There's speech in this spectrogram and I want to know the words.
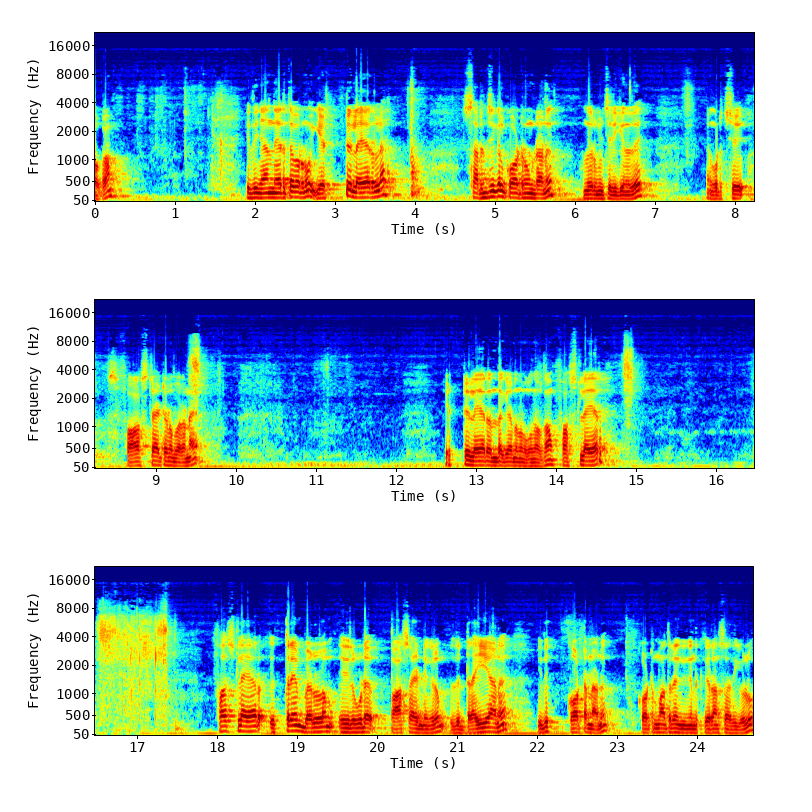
നോക്കാം. ഇത് ഞാൻ നേരത്തെ പറഞ്ഞു എട്ട് ലെയറിലെ സർജിക്കൽ കോട്ടൺ കൊണ്ടാണ് നിർമ്മിച്ചിരിക്കുന്നത്. കുറച്ച് ഫാസ്റ്റായിട്ടാണ് പറയണേ. എട്ട് ലെയർ എന്തൊക്കെയാണെന്ന് നമുക്ക് നോക്കാം. ഫസ്റ്റ് ലെയർ ഫസ്റ്റ് ലെയർ ഇത്രയും വെള്ളം ഇതിലൂടെ പാസ്സായിട്ടുണ്ടെങ്കിലും ഇത് ഡ്രൈ ആണ്. ഇത് കോട്ടൺ ആണ്. കോട്ടൺ മാത്രമേ ഇങ്ങനെ കീറാൻ സാധിക്കുള്ളൂ.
